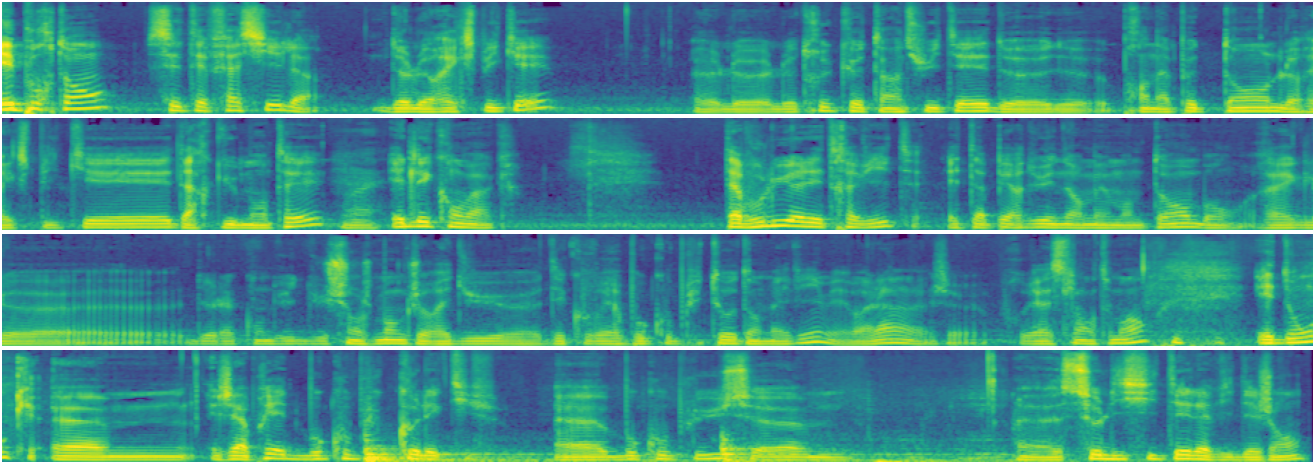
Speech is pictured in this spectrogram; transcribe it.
Et pourtant, c'était facile de leur expliquer. le, le truc que tu as intuité, de, de prendre un peu de temps, de leur expliquer, d'argumenter Ouais. et de les convaincre. Tu as voulu aller très vite et tu as perdu énormément de temps. Bon, règle euh, de la conduite du changement que j'aurais dû euh, découvrir beaucoup plus tôt dans ma vie, mais voilà, je progresse lentement. Et donc, euh, j'ai appris à être beaucoup plus collectif, euh, beaucoup plus euh, solliciter l'avis des gens.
